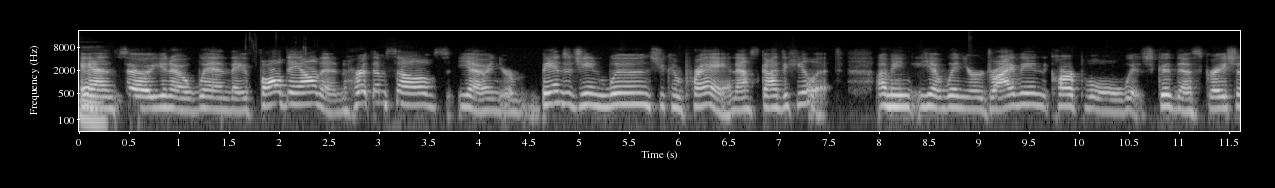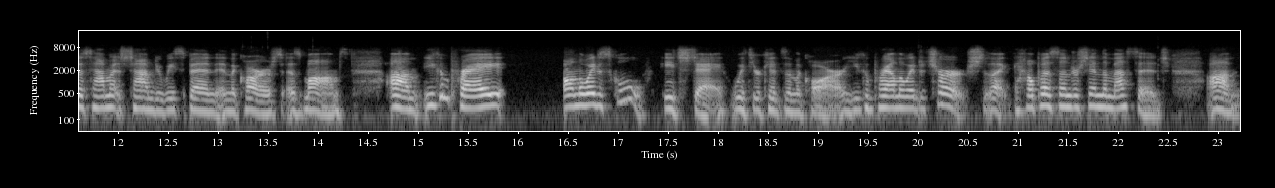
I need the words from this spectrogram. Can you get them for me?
Mm. And so, you know, when they fall down and hurt themselves, you know, and you're bandaging wounds, you can pray and ask God to heal it. I mean, you know, when you're driving carpool, which goodness gracious, how much time do we spend in the cars as moms? Um, you can pray on the way to school each day with your kids in the car. You can pray on the way to church, like help us understand the message. Um,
